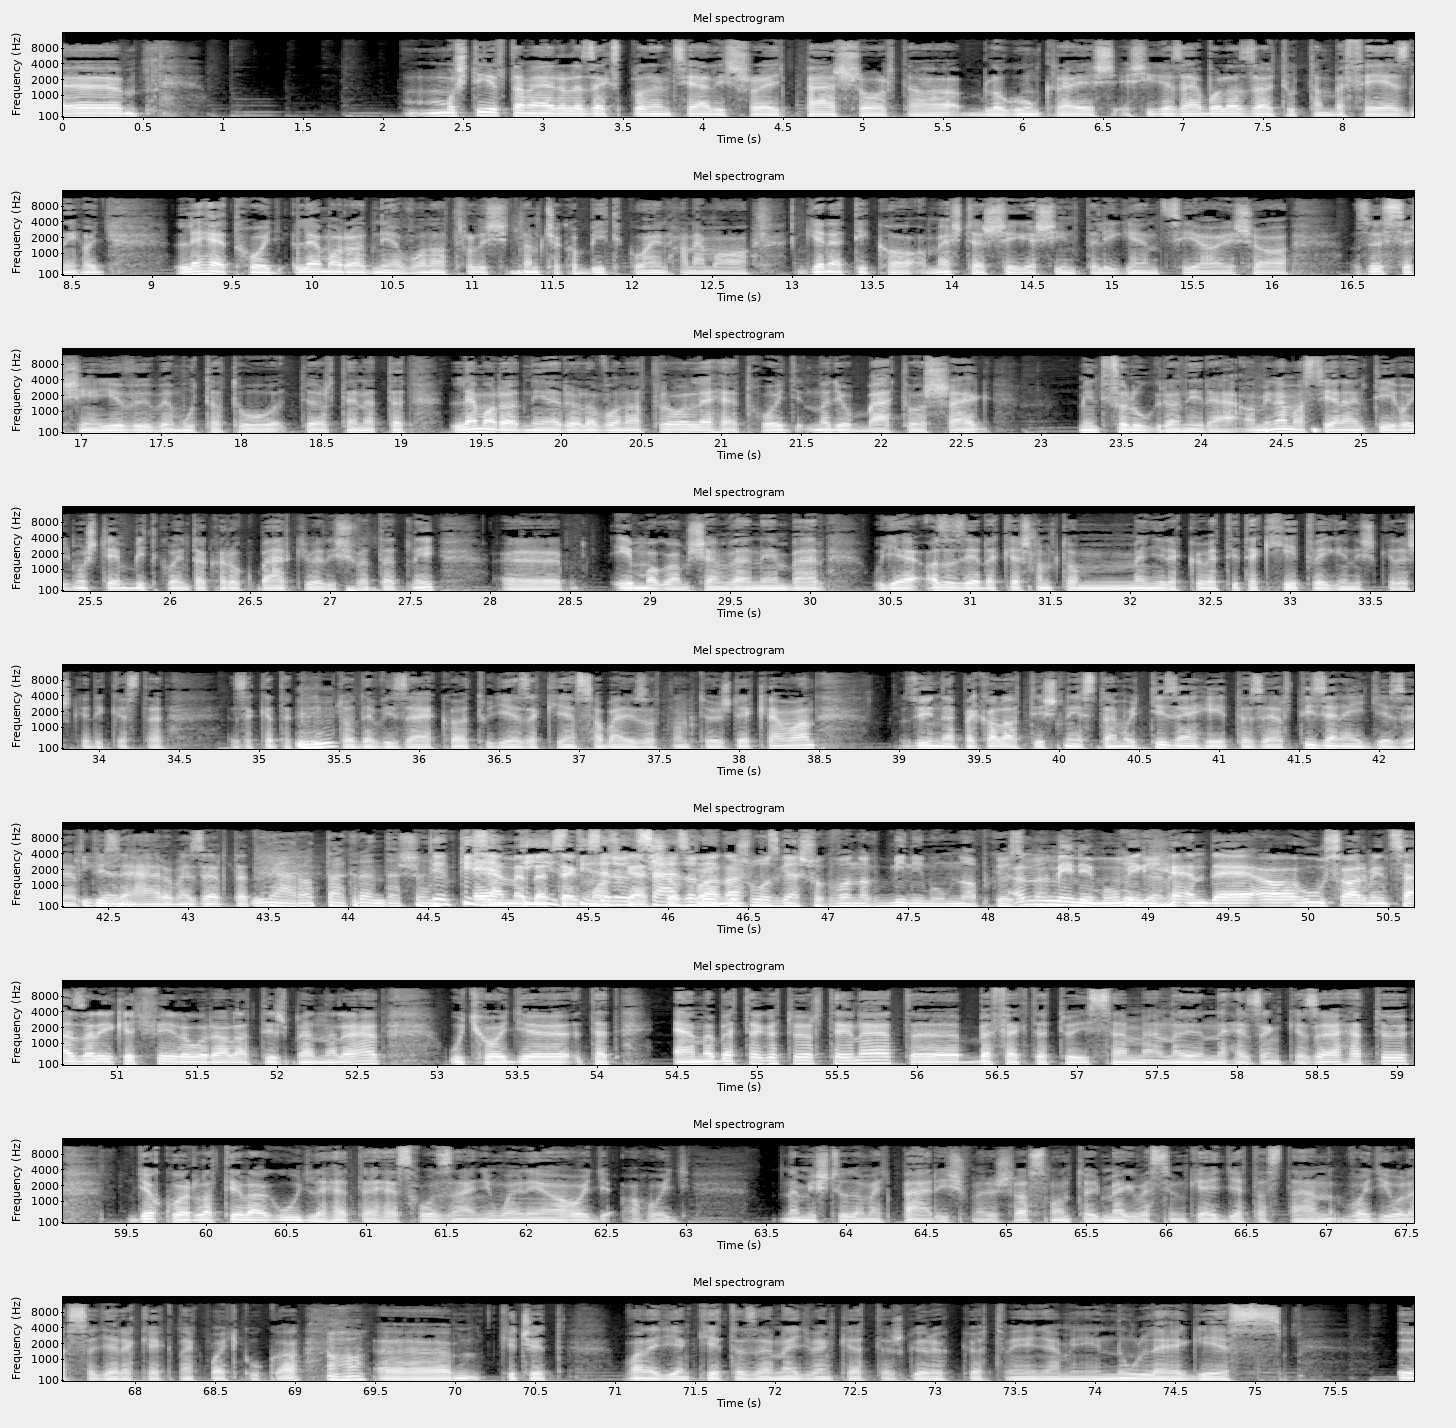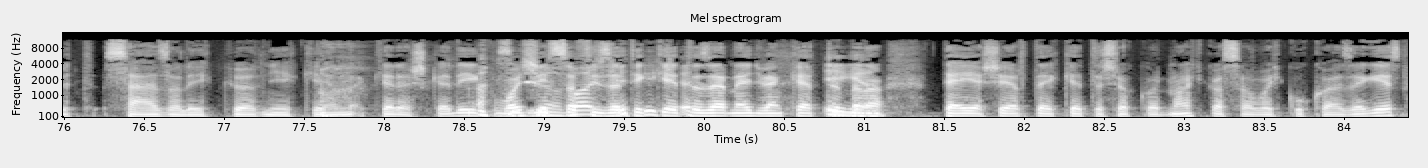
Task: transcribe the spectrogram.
most írtam erről az exponenciálisra egy pár sort a blogunkra, és, és igazából azzal tudtam befejezni, hogy lehet, hogy lemaradni a vonatról, és itt nem csak a bitcoin, hanem a genetika, a mesterséges intelligencia és a, az összes ilyen jövőbe mutató történetet, lemaradni erről a vonatról lehet, hogy nagyobb bátorság, mint fölugrani rá. Ami nem azt jelenti, hogy most én bitcoint akarok bárkivel is vetetni, én magam sem venném, bár ugye az az érdekes, nem tudom mennyire követitek, hétvégén is kereskedik ezt a, ezeket a mhm. kriptodevizákat, ugye ezek ilyen szabályozatlan tőzsdéken van, az ünnepek alatt is néztem, hogy 17 ezer, 11 ezer, 13 ezer, tehát Járatták rendesen. 10-15 százalékos mozgások vannak minimum napközben. Minimum, igen, igen de a 20-30 százalék egy fél óra alatt is benne lehet, úgyhogy tehát elmebeteg a történet, befektetői szemmel nagyon nehezen kezelhető, gyakorlatilag úgy lehet ehhez hozzányúlni, ahogy, ahogy nem is tudom, egy pár ismerős azt mondta, hogy megveszünk egyet, aztán vagy jó lesz a gyerekeknek, vagy kuka. Aha. Kicsit van egy ilyen 2042-es görög kötvény, ami 0,5 százalék környékén kereskedik, Azt vagy visszafizetik 2042-ben a teljes értéket, és akkor nagy kasza vagy kuka az egész.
